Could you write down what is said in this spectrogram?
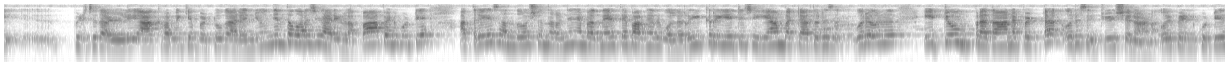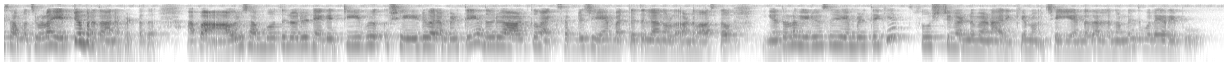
പിടിച്ചു തള്ളി ആക്രമിക്കപ്പെട്ടു കരഞ്ഞു ഇങ്ങനത്തെ കുറച്ച് കാര്യങ്ങൾ. അപ്പോൾ ആ പെൺകുട്ടിയെ അത്രയും സന്തോഷം നിറഞ്ഞ് ഞാൻ നേരത്തെ പറഞ്ഞതുപോലെ റീക്രിയേറ്റ് ചെയ്യാൻ പറ്റാത്തൊരു ഒരു ഒരു ഏറ്റവും പ്രധാനപ്പെട്ട ഒരു സിറ്റുവേഷനാണ് ഒരു പെൺകുട്ടിയെ സംബന്ധിച്ചുള്ള ഏറ്റവും പ്രധാനപ്പെട്ടത്. അപ്പോൾ ആ ഒരു സംഭവത്തിൽ ഒരു നെഗറ്റീവ് ഷെയ്ഡ് വരുമ്പോഴത്തേക്ക് അതൊരു ആൾക്കും അക്സെപ്റ്റ് ചെയ്യാൻ പറ്റത്തില്ല എന്നുള്ളതാണ് വാസ്തവം. ഇങ്ങനത്തുള്ള വീഡിയോസ് ചെയ്യുമ്പോഴത്തേക്ക് സൂക്ഷിച്ചും കണ്ടും വേണമായിരിക്കണം ചെയ്യേണ്ടത്. അല്ലെന്നുണ്ടെങ്കിൽ ഇതുപോലെ ഇറങ്ങിപ്പോകും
